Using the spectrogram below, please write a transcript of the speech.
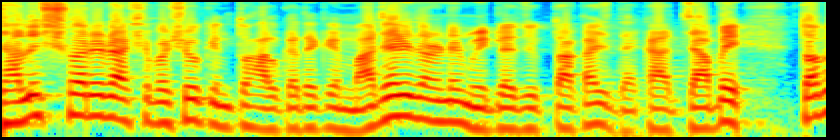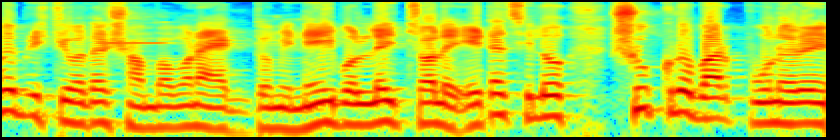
ঝালেশ্বরের আশেপাশেও কিন্তু হালকা থেকে মাঝারি ধরনের মেঘলাযুক্ত আকাশ দেখা যাবে। তবে বৃষ্টিপাতের সম্ভাবনা একদমই নেই বললেই চলে। এটা ছিল শুক্রবার পনেরোই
